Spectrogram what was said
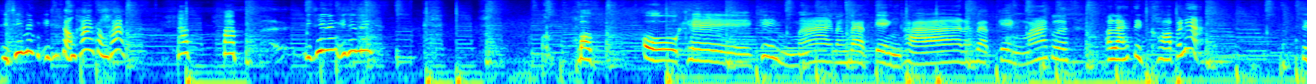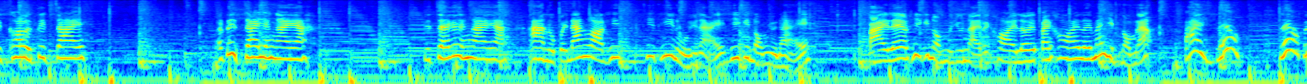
อีกที่หนึ่งอีกทีสองข้างสองข้างปับปับอีกที่หนึ่งอีกที่หนึ่งปับโอเค เก่งมากนางแบบเก่งค่ะนางแบบเก่งมากเลย อะไรติดคอปะเนี่ย ติดคอหรือติดใจแล้วติดใจยังไงอะติดใจก็ยังไงอะอ่าหนูไปนั่งรอที่ที่ที่หนูอยู่ไหน ที่กินนมอยู่ไหน ไปเร็วที่กินนมหนูอยู่ไหนไปคอยเลย ไปคอยเลยแม่หยิบนมแล้ว ไปเร็วเร็วไป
